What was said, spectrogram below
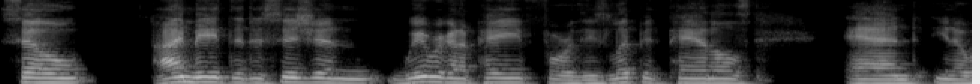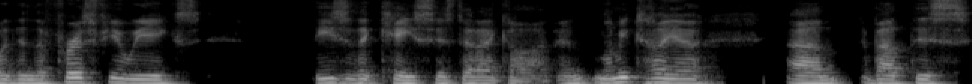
So I made the decision we were going to pay for these lipid panels. And, you know, within the first few weeks, these are the cases that I got. And let me tell you um, about this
